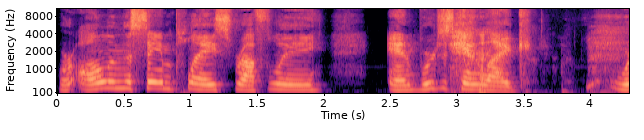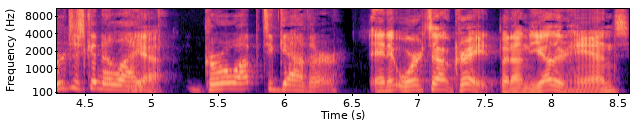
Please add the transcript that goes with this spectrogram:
we're all in the same place roughly. And we're just gonna like we're just gonna like yeah. grow up together. And it worked out great. But on the other hand,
